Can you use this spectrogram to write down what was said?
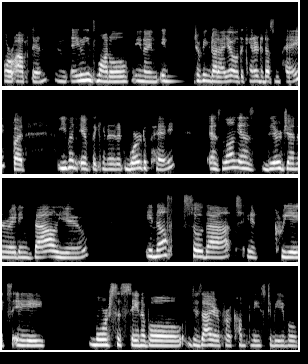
or opt in. In Aline's model, you know, in interviewing.io, the candidate doesn't pay. But even if the candidate were to pay, as long as they're generating value enough so that it creates a more sustainable desire for companies to be able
